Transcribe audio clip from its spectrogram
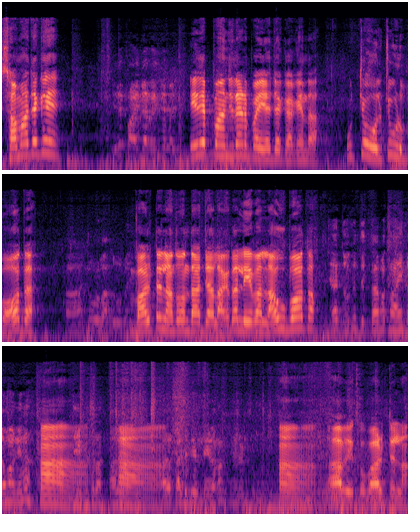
ਸਮਾਂ ਜਗੇ ਇਹਦੇ ਪੰਜ ਦਿਨ ਰਹਿੰਦੇ ਬਾਈ ਇਹਦੇ 5 ਦਿਨ ਪਏ ਆ ਜੱਗਾ ਕਹਿੰਦਾ। ਉਹ ਝੋਲ ਝੂਲ ਬਹੁਤ ਆ। ਹਾਂ ਝੂੜ ਵਾਧੂ ਬਾਈ ਬਲਟਲਾਂ ਤੋਂ ਅੰਦਾਜ਼ਾ ਲੱਗਦਾ ਲੇਵਾ ਲਾਊ ਬਹੁਤ ਆ। ਜੇ ਦੁੱਧ ਦਿੱਤਾ ਆਪਾਂ ਤਾਂ ਹੀ ਕਵਾਂਗੇ ਨਾ। ਹਾਂ ਦੇਖ ਤਰਾ ਹਾਂ। ਆ ਕੱਢ ਕੇ ਲੈਵਾ ਨਾ ਫੇਰ ਇਹਨੂੰ ਸੁਣਾ। ਹਾਂ ਆ ਵੇਖੋ ਬਲਟਲਾਂ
